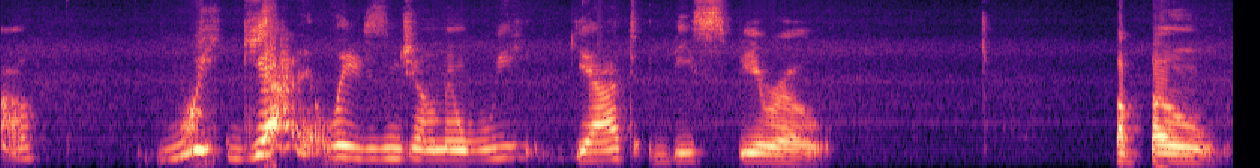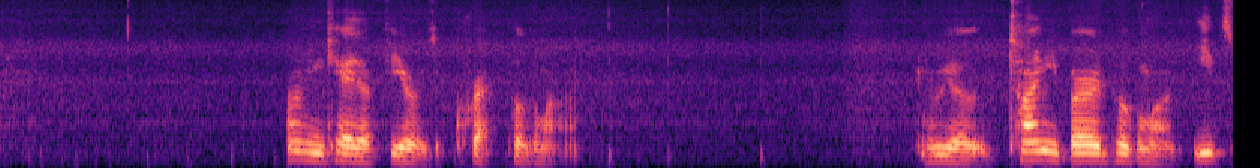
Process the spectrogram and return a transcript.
Oh. We got it, ladies and gentlemen. We got the Spearow. Ba-boom. I don't even care that Fear is a crap Pokemon. Here we go. Tiny bird Pokemon. Eats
